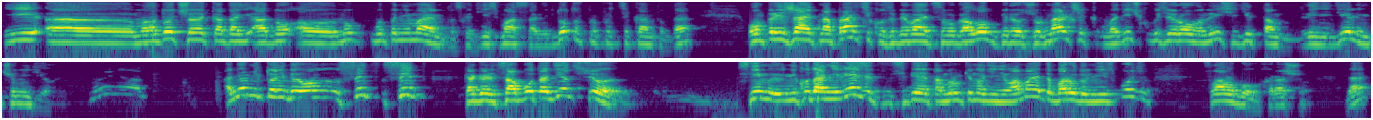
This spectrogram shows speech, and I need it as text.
И э, молодой человек, когда одно, э, ну, мы понимаем, так сказать, есть масса анекдотов про практикантов, да, он приезжает на практику, забивается в уголок, берет журнальчик, водичку газированную и сидит там две недели, ничего не делает. Ну, не надо. О нем никто не берет, он сыт, сыт, как говорится, обут одет, все, с ним никуда не лезет, себе там руки-ноги не ломает, оборудование не испортит, слава богу, хорошо, да.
